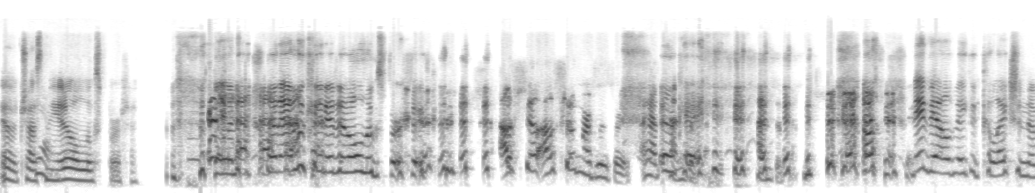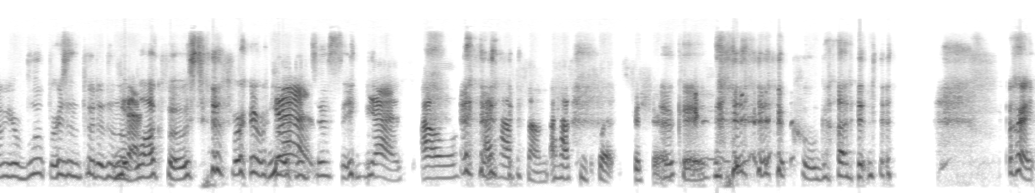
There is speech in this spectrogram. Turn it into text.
Oh, trust yeah. me, it all looks perfect. when, I, when, I, look at it, it all looks perfect. I'll show I'll show more bloopers. I have tons okay. of them. Tons of them. I'll, maybe I'll make a collection of your bloopers and put it in yes. a blog post for everyone yes. to see. Yes, I'll. I have some. I have some clips for sure. Okay, cool. Got it. All right.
